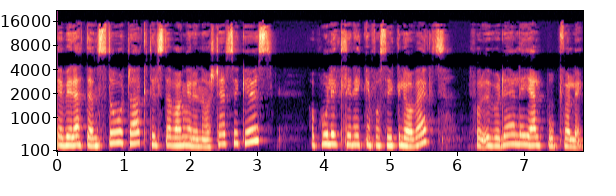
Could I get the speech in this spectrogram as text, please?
Jeg vil rette en stor takk til Stavanger universitetssykehus og Poliklinikken for sykelig overvekt for uvurderlig hjelp og oppfølging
